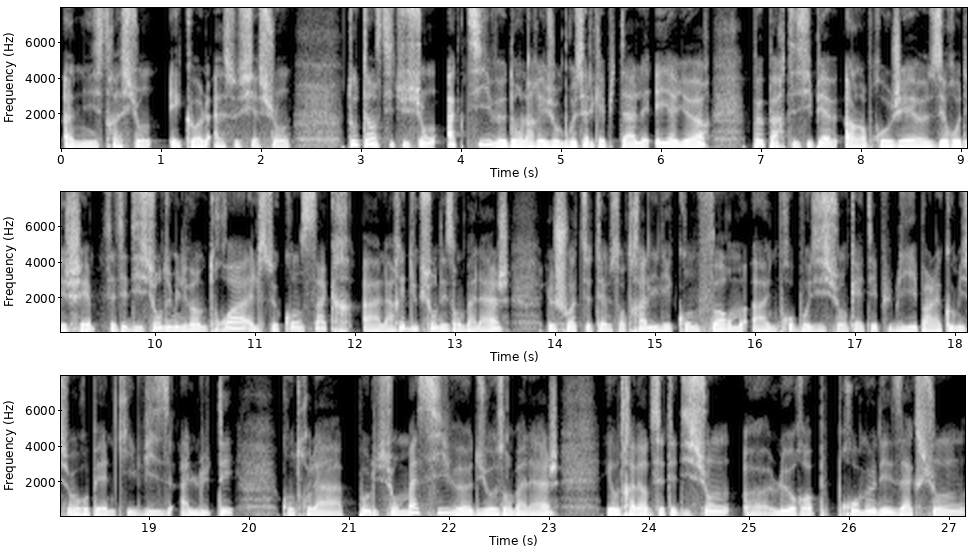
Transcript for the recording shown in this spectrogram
administrations, écoles, associations. Toute institution active dans la région Bruxelles-Capitale et ailleurs peut participer à un projet euh, zéro déchet. Cette édition 2023, elle se consacre à la réduction des emballages. Le choix de ce thème central, il est conforme à une proposition qui a été publiée par la Commission européenne qui vise à lutter contre la pollution massive due aux emballages. Et au travers de cette édition, euh, l'Europe promeut des actions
